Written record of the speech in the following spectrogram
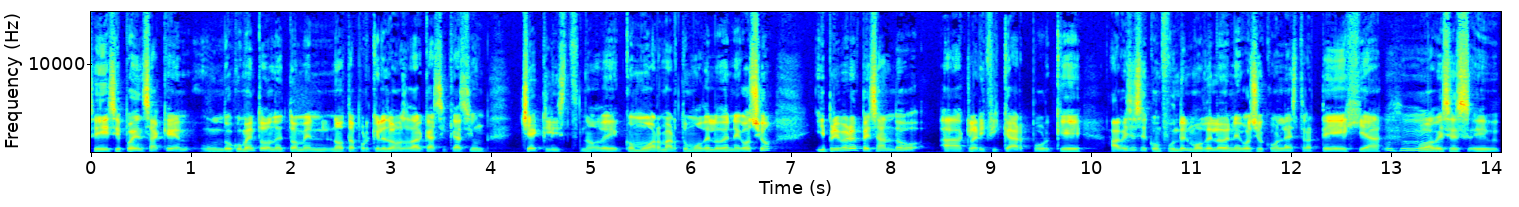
Sí, si pueden saquen un documento donde tomen nota porque les vamos a dar casi casi un checklist, ¿no? De cómo armar tu modelo de negocio. Y primero empezando a clarificar porque a veces se confunde el modelo de negocio con la estrategia o a veces eh,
